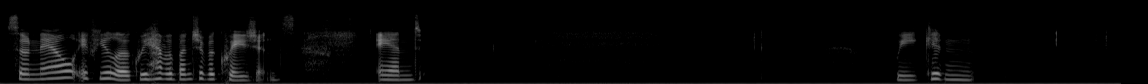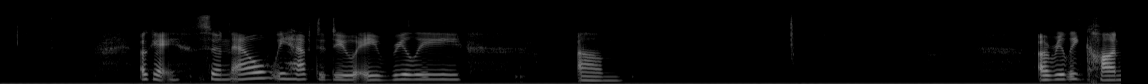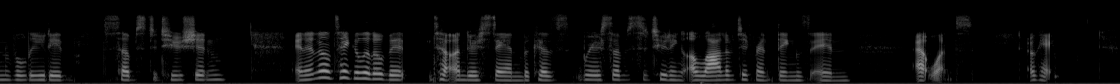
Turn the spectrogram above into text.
so now if you look, we have a bunch of equations. And we can Okay, so now we have to do a really um, a really convoluted substitution and it'll take a little bit to understand because we're substituting a lot of different things in at once. Okay,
